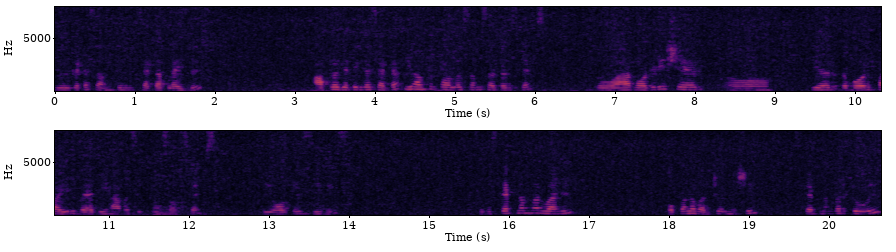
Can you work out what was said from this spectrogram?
you will get a something setup like this. After getting the setup, you have to follow some certain steps. So I have already shared uh, here the Word file where we have a sequence of steps. We all can see this. So the step number one is open a virtual machine. Step number two is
